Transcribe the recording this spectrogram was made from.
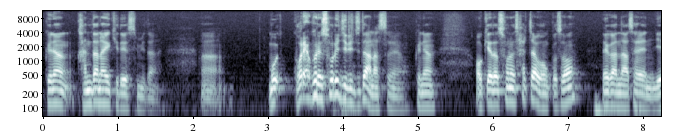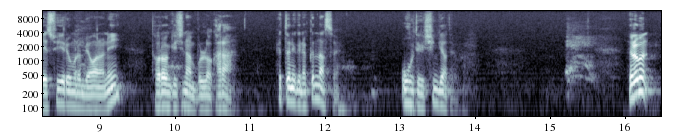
그냥 간단하게 기도했습니다. 아, 뭐 고래고래 소리 지르지도 않았어요. 그냥 어깨에다 손을 살짝 얹고서 내가 나사렛 예수 이름으로 명하노니 더러운 귀신아 물러가라 했더니 그냥 끝났어요. 오 되게 신기하더라고요. 여러분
